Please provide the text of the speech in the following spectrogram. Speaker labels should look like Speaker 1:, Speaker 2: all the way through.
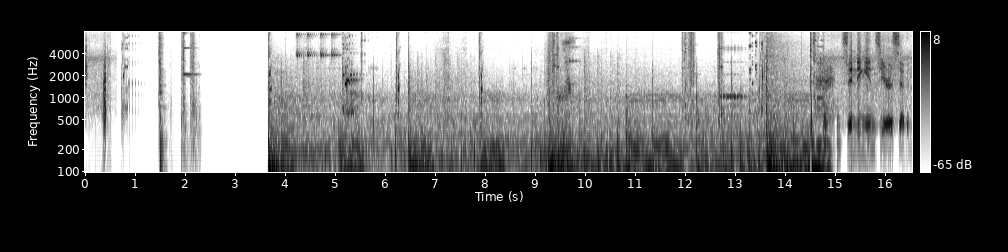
Speaker 1: established. Sending in Sierra 7.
